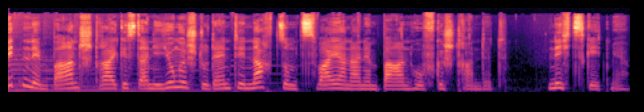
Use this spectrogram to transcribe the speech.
Mitten im Bahnstreik ist eine junge Studentin nachts um zwei an einem Bahnhof gestrandet. Nichts geht mehr.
